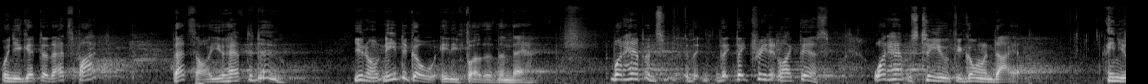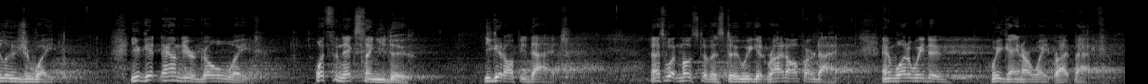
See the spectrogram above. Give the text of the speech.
When you get to that spot, that's all you have to do. You don't need to go any further than that. What happens? They, they treat it like this. What happens to you if you go on a diet and you lose your weight? You get down to your goal weight. What's the next thing you do? You get off your diet. That's what most of us do. We get right off our diet. And what do we do? We gain our weight right back.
